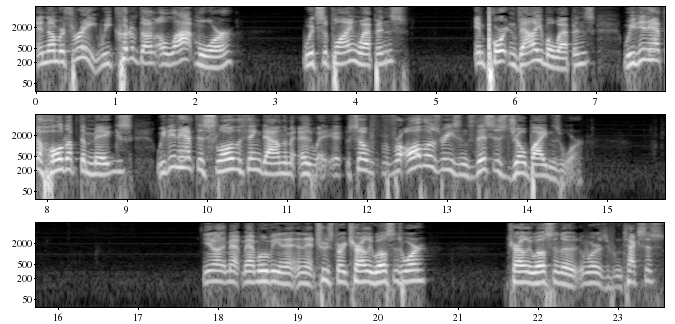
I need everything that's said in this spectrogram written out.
And number three, we could have done a lot more with supplying weapons, important, valuable weapons. We didn't have to hold up the MiGs. We didn't have to slow the thing down. Uh, uh, so, for all those reasons, this is Joe Biden's war. You know that, that movie and that, and that, true story, Charlie Wilson's War? Charlie Wilson, the, where was he, from Texas?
